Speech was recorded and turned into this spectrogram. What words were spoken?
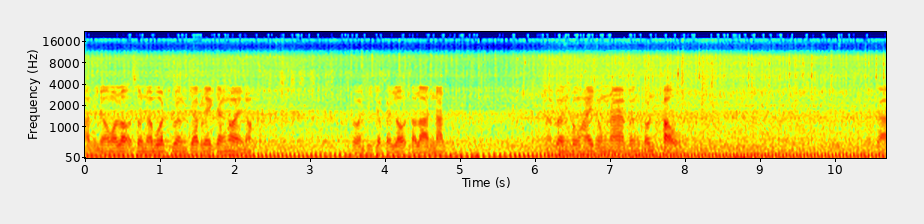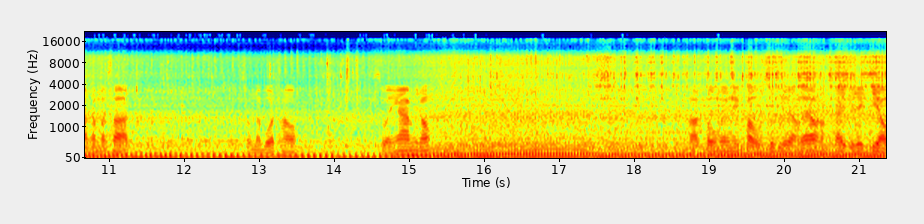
าพี่น้องมาเลาะชนบทเบื้องจากเล็กจากน้อยเนาะก่อนที่จะไปเลาะตลาดนัดมาเบื้องทงไฮทงนาเบื้องต้นเขาอากาศธรรมชาติชนบทเฮาสวยงามพี่น้องปากทงเมืองนี้เขาสุกเหลืองแล้วเนาะใกล้จะได้เกี่ยว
